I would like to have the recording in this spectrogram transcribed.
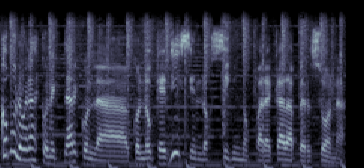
¿Cómo logras conectar con, la, con lo que dicen los signos para cada persona?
